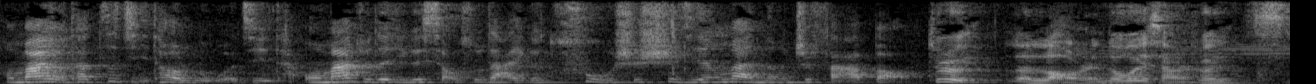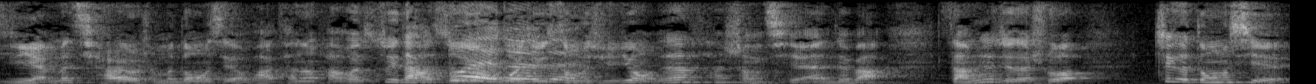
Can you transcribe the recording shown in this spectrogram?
我妈有她自己一套逻辑。她我妈觉得一个小苏打一个醋是世间万能之法宝。就是呃老人都会想说，眼门前儿有什么东西的话，它能发挥最大作用，对对对我就这么去用，让它省钱，对吧？咱们就觉得说，这个东西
